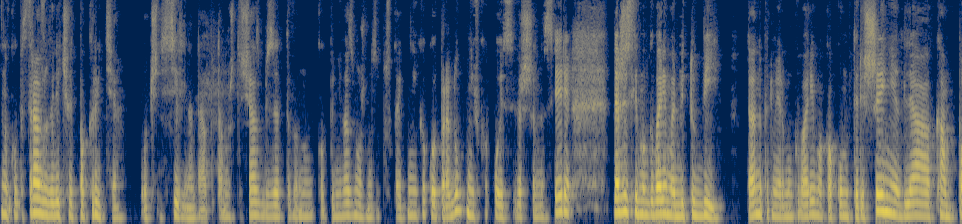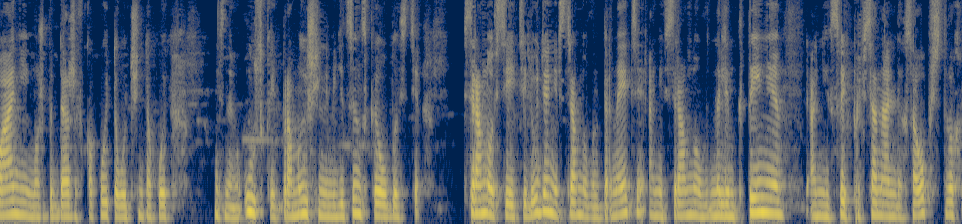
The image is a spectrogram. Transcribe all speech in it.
ну, как бы сразу увеличивает покрытие очень сильно, да, потому что сейчас без этого, ну, как бы невозможно запускать никакой продукт ни в какой совершенно сфере. Даже если мы говорим о B2B, да, например, мы говорим о каком-то решении для компаний, может быть, даже в какой-то очень такой, не знаю, узкой промышленной, медицинской области – все равно все эти люди, они все равно в интернете, они все равно на LinkedIn, они в своих профессиональных сообществах,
